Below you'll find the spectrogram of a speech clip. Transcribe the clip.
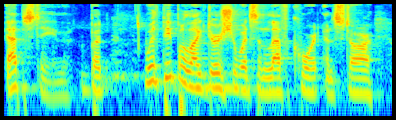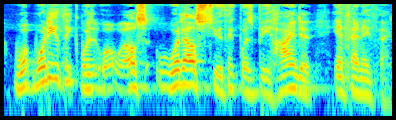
Epstein. But with people like Dershowitz and Lefkowitz and Starr, what, what do you think was what else? What else do you think was behind it, if anything?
